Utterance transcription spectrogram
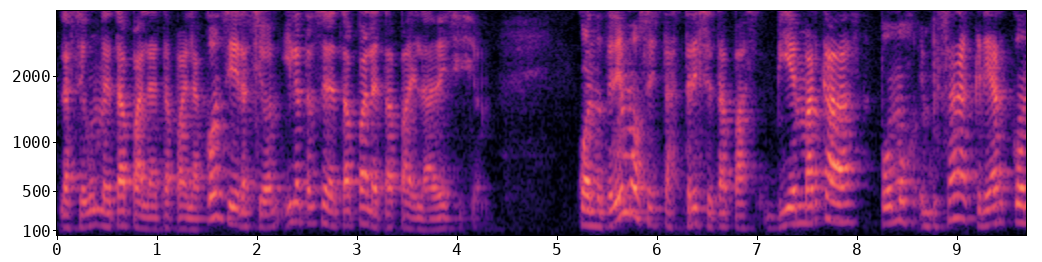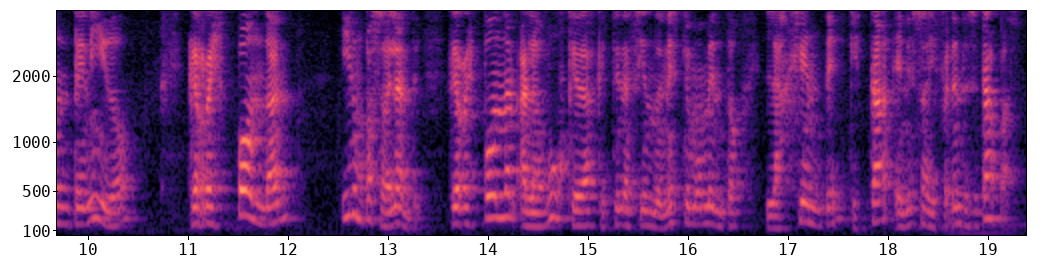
la segunda etapa la etapa de la consideración y la tercera etapa la etapa de la decisión. Cuando tenemos estas tres etapas bien marcadas, podemos empezar a crear contenido que respondan, ir un paso adelante, que respondan a las búsquedas que estén haciendo en este momento la gente que está en esas diferentes etapas.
